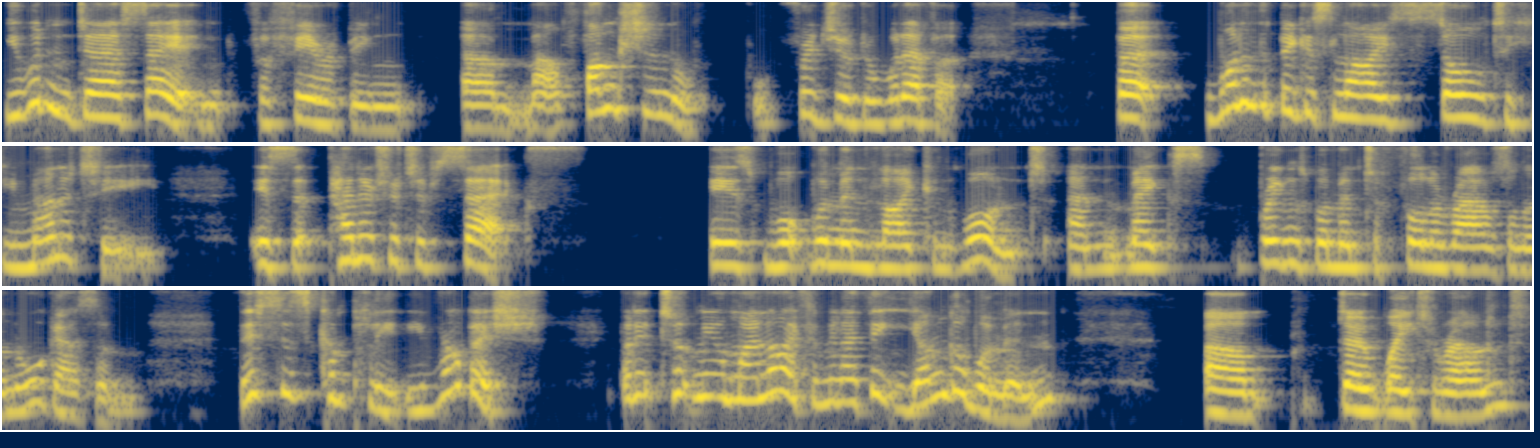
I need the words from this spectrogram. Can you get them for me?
you wouldn't dare say it for fear of being um, malfunction or, or frigid or whatever but one of the biggest lies sold to humanity is that penetrative sex is what women like and want and makes brings women to full arousal and orgasm. This is completely rubbish. But it took me all my life. I mean, I think younger women um, don't wait around.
